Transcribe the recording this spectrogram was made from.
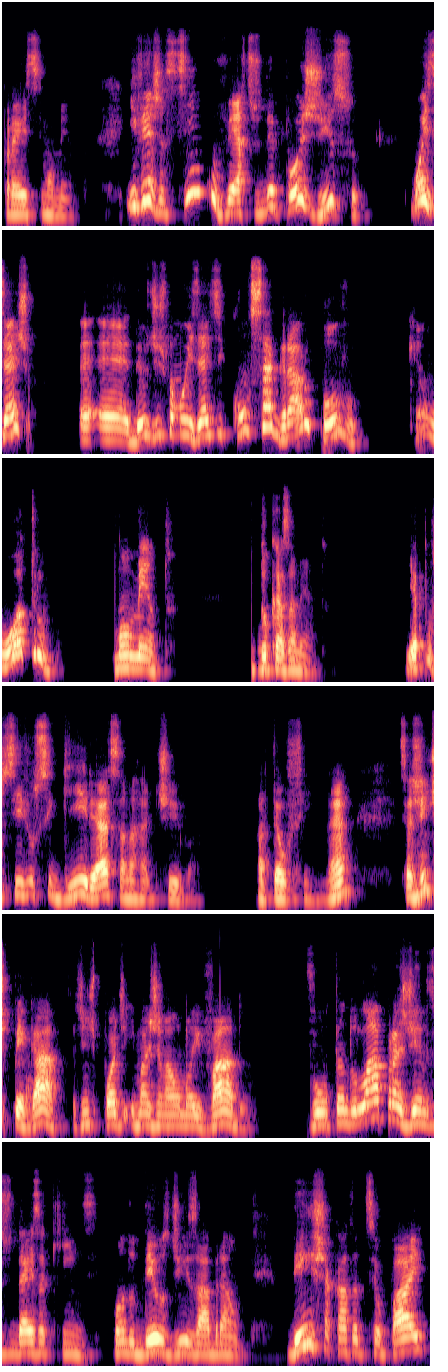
para esse momento. E veja, cinco versos depois disso, Moisés é, é, Deus diz para Moisés de consagrar o povo, que é um outro momento do casamento. E é possível seguir essa narrativa até o fim, né? Se a gente pegar, a gente pode imaginar o noivado voltando lá para Gênesis 10 a 15, quando Deus diz a Abraão: Deixa a casa de seu pai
